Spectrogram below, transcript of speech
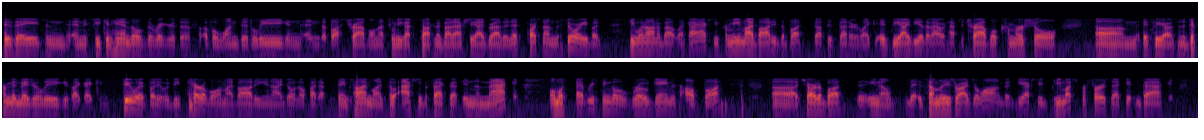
his age and and if he can handle the rigors of, of a one bid league and and the bus travel and that's when he got to talking about actually I'd rather this part's not in the story but he went on about like I actually for me my body the bus stuff is better like it, the idea that I would have to travel commercial um if we I was in a different mid major league he's like I could do it but it would be terrible on my body and I don't know if I'd have the same timeline so actually the fact that in the MAAC almost every single road game is a bus uh, a charter bus. You know, some of these rides are long, but he actually he much prefers that getting back,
